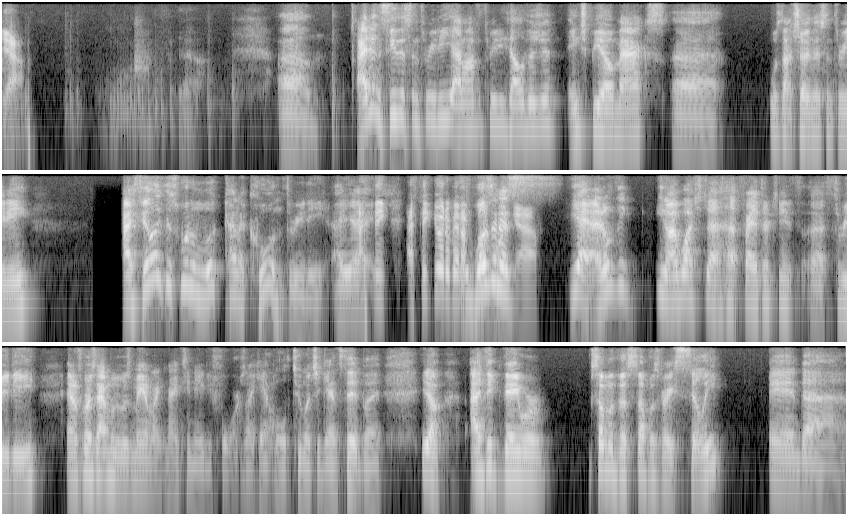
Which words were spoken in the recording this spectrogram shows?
Yeah. Um, I didn't see this in 3D. I don't have a 3D television. HBO Max uh, was not showing this in 3D. I feel like this would have looked kind of cool in 3D. I, I think I think it would have been it fun wasn't one, as yeah. I don't think you know. I watched uh, Friday the 13th uh, 3D, and of course that movie was made in like 1984, so I can't hold too much against it. But you know, I think they were some of the stuff was very silly, and uh,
